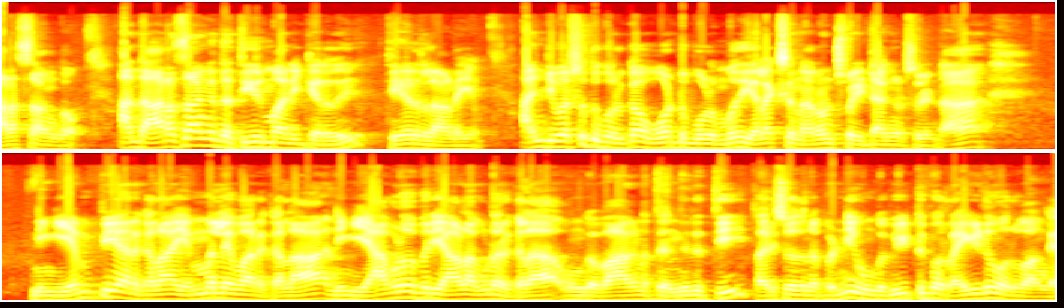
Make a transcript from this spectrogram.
அரசாங்கம். அந்த அரசாங்கத்தை தீர்மானிக்கிறது தேர்தல் ஆணையம். அஞ்சு வருஷத்துக்கு ஒருக்கா ஓட்டு போடும்போது எலெக்ஷன் அனௌன்ஸ் பண்ணிட்டாங்கன்னு சொல்லிட்டா நீங்கள் எம்பியாக இருக்கலாம் எம்எல்ஏவாக இருக்கலாம் நீங்கள் எவ்வளோ பெரிய ஆளாக கூட இருக்கலாம் உங்கள் வாகனத்தை நிறுத்தி பரிசோதனை பண்ணி உங்கள் வீட்டுக்கும் ரைடும் வருவாங்க.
